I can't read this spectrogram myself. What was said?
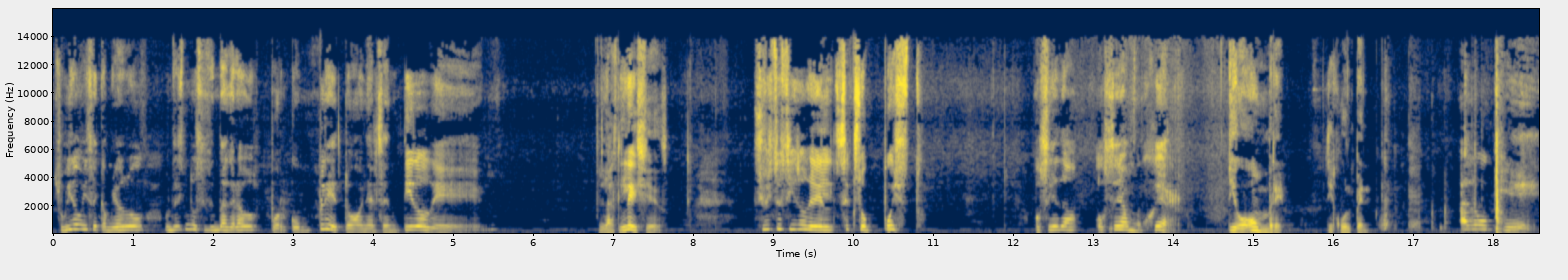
Su vida hubiese cambiado un 360 grados por completo en el sentido de las leyes si hubiese sido del sexo opuesto, o sea, o sea mujer, digo hombre, disculpen, algo que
